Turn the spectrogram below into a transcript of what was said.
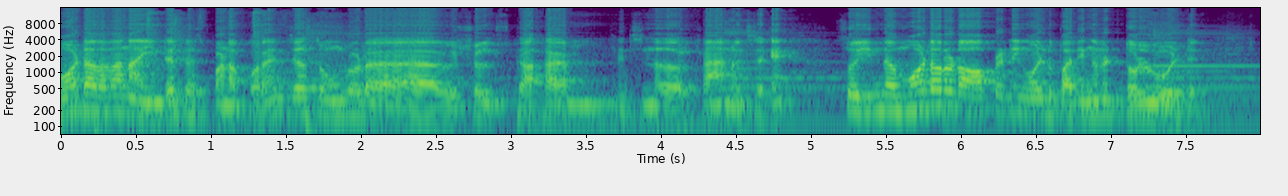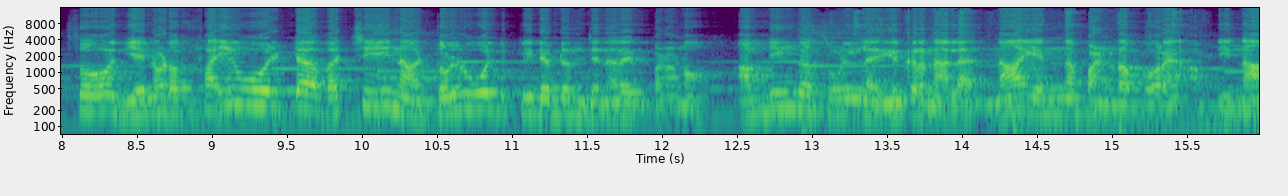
மோட்டாரை தான் நான் இன்டர்ஃபேஸ் பண்ண போகிறேன் ஜஸ்ட் உங்களோட விஷுவல்ஸ்க்காக சின்னதாக ஒரு ஃபேன் வச்சுருக்கேன். ஸோ இந்த மோட்டாரோட ஆப்ரேட்டிங் வோல்ட் பார்த்தீங்கன்னா டுவெல் வோல்ட்டு ஸோ என்னோட ஃபைவ் வோல்ட்டை வச்சு நான் டுவெல் வோல்ட் பிடபிள்யூஎம் ஜெனரேட் பண்ணணும் அப்படிங்கிற சூழ்நிலை இருக்கிறனால நான் என்ன பண்ண போகிறேன் அப்படின்னா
